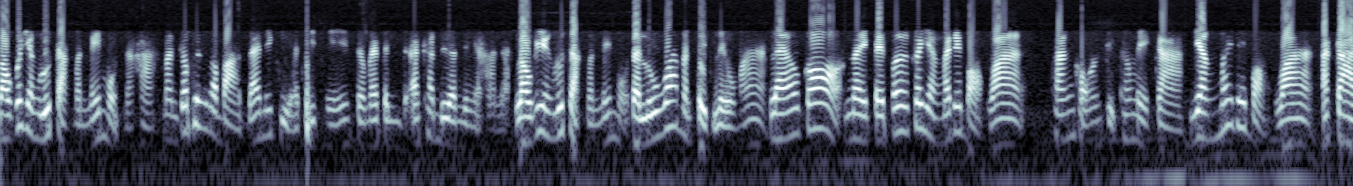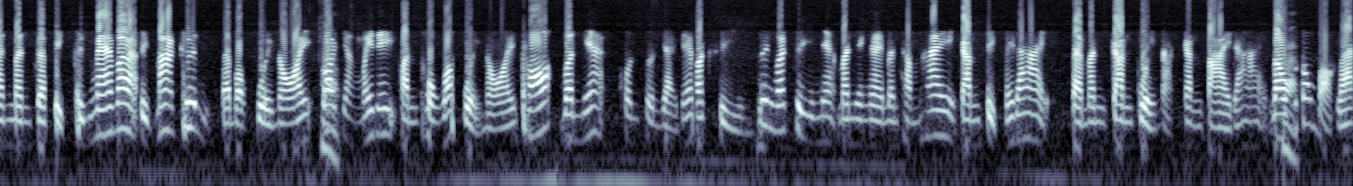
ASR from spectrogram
เราก็ยังรู้จักมันไม่หมดนะคะ มันก็เพิ่งระบาดได้ไม่กี่อาทิตย์นี้จะไม่เป็นแค่เดือนหนึ่งอะค่ะนะเราก็ยังรู้จักมันไม่หมด แต่รู้ว่ามันติดเร็วมาก แล้วก็ใน paper ก็ยังไม่ได้บอกว่า ทั้งของอังกฤษทั้งอเมริกา ยังไม่ได้บอกว่าอาการมันจะติดถึงแม้ว่าติดมากขึ้น แต่บอกป่วยน้อยครับก็ยังไม่ได้ฟันธงว่าป่วยน้อย เพราะวันเนี้ยคนส่วนใหญ่ได้วัคซีน ซึ่งวัคซีนเนี่ยมันยังไงมันทำให้กันติดไม่ได้ แต่มันกันป่วยหนักกันตายได้ เราก็ต้องบอกแล้ว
